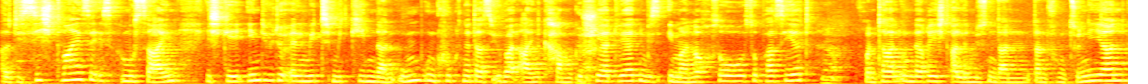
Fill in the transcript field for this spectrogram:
Also die Sichtweise ist, muss sein, ich gehe individuell mit, mit Kindern um und gucke nicht, dass sie über einen Kamm geschert werden, wie es immer noch so, so passiert. Ja. Frontalunterricht, alle müssen dann, dann funktionieren.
